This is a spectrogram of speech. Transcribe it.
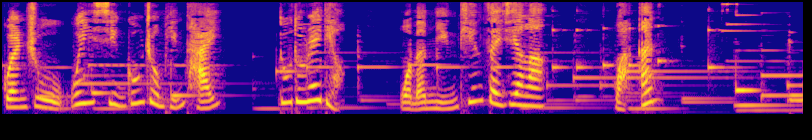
关注微信公众平台“嘟嘟 radio”。我们明天再见啦！晚安。Thank you.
